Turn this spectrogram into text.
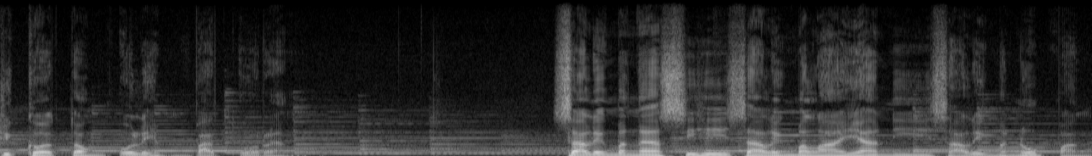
digotong oleh empat orang. Saling mengasihi, saling melayani, saling menopang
